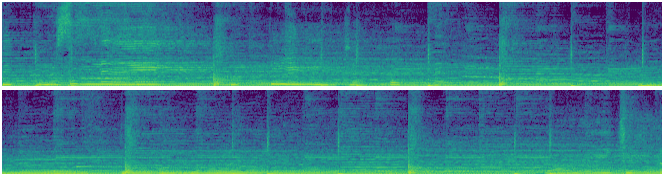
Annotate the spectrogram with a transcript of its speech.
듣고 싶네 꽃길이 잡았나 또 몰라 나의 진로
